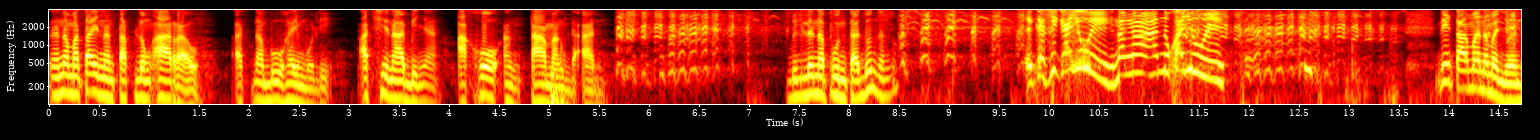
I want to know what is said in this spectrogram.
na namatay ng tatlong araw at nabuhay muli. At sinabi niya, ako ang tamang daan. Bigla napunta dun, ano? Eh kasi kayo eh, nangaano kayo eh. Di, tama naman yun.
